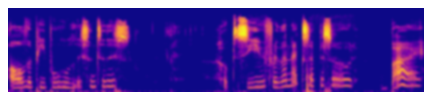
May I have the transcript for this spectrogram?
all the people who listen to this. Hope to see you for the next episode. Bye.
